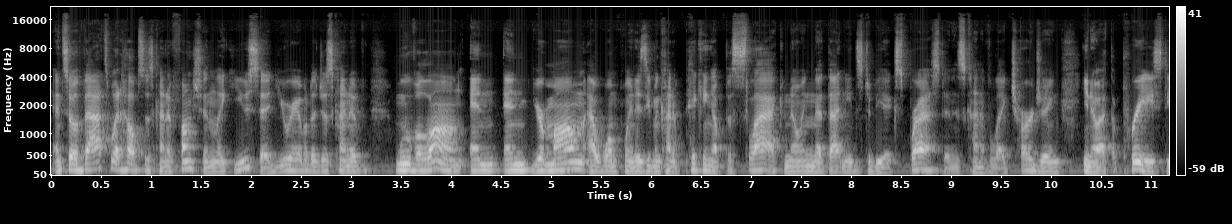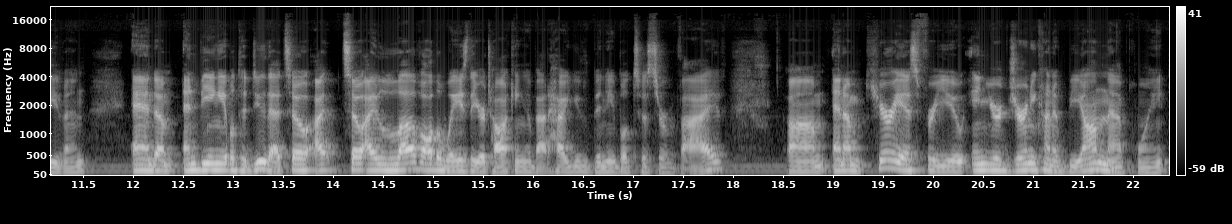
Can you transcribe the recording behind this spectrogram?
And so that's what helps us kind of function. Like you said, you were able to just kind of move along and and your mom at one point is even kind of picking up the slack knowing that that needs to be expressed and is kind of like charging, you know, at the priest even and um, and being able to do that. So I so I love all the ways that you're talking about how you've been able to survive. Um, and I'm curious for you in your journey, kind of beyond that point.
